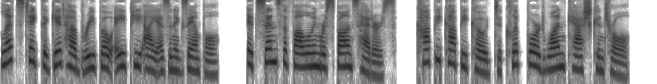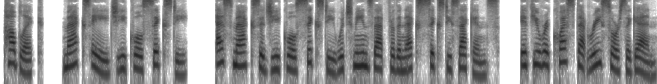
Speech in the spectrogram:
Let's take the GitHub repo API as an example. It sends the following response headers. Copy copy code to clipboard 1 cache control. Public, max age equals 60. S max age equals 60 which means that for the next 60 seconds, if you request that resource again,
